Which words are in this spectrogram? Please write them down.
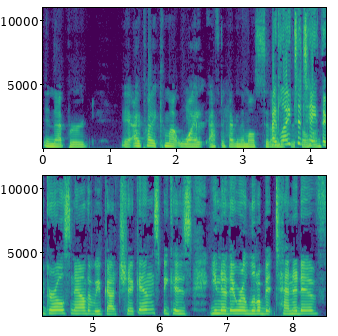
in that bird. Yeah, I'd probably come out white after having them all sit on. I'd like to so take long. the girls now that we've got chickens because, you know, they were a little bit tentative,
